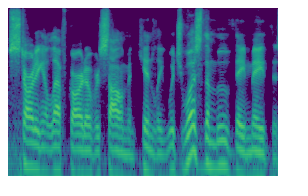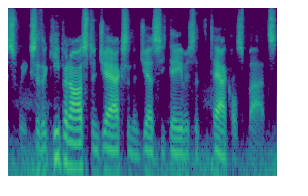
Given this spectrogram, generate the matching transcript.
starting at left guard over Solomon Kindley, which was the move they made this week. So they're keeping Austin Jackson and Jesse Davis at the tackle spots.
